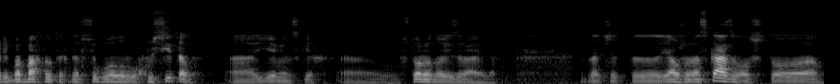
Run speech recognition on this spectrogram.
прибабахнутых на всю голову хуситов э, йеменских э, в сторону Израиля. Значит, э, я уже рассказывал, что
